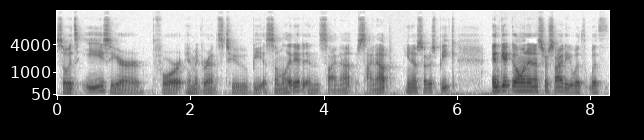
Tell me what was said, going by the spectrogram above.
so it's easier for immigrants to be assimilated and sign up, sign up, you know, so to speak, and get going in a society with with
